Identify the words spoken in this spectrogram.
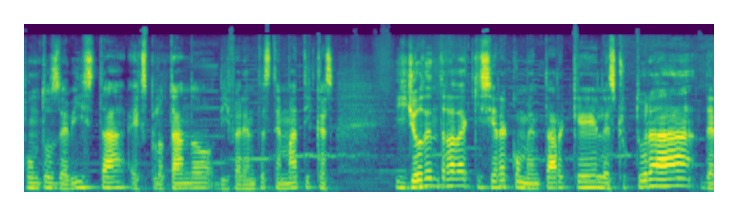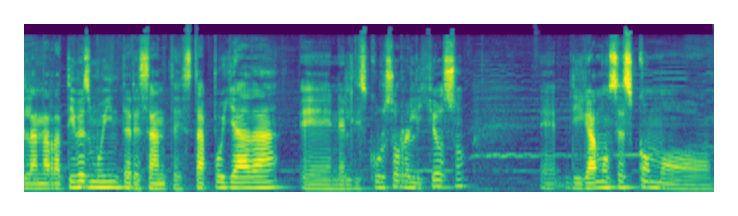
puntos de vista, explotando diferentes temáticas. Y yo de entrada quisiera comentar que la estructura de la narrativa es muy interesante, está apoyada en el discurso religioso, eh, digamos es como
